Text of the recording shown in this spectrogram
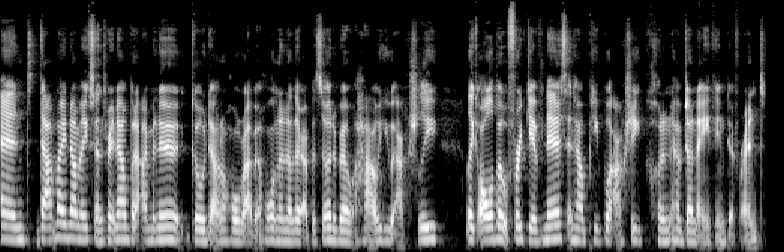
And that might not make sense right now, but I'm going to go down a whole rabbit hole in another episode about how you actually, like, all about forgiveness and how people actually couldn't have done anything different.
